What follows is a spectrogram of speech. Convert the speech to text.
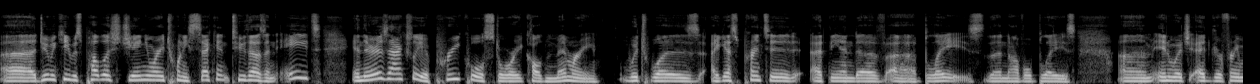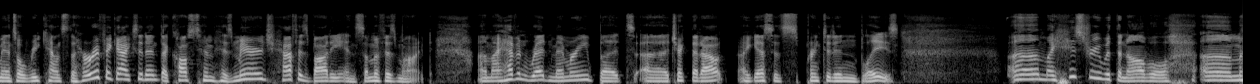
Uh, was published January 22nd, 2008, and there is actually a prequel story called Memory, which was, I guess, printed at the end of uh, Blaze, the novel Blaze, um, in which Edgar Freemantle recounts the horrific accident that cost him his marriage, half his body, and some of his mind. Um, I haven't read Memory, but uh, check that out. I guess it's printed in Blaze. Um, my history with the novel. Um,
